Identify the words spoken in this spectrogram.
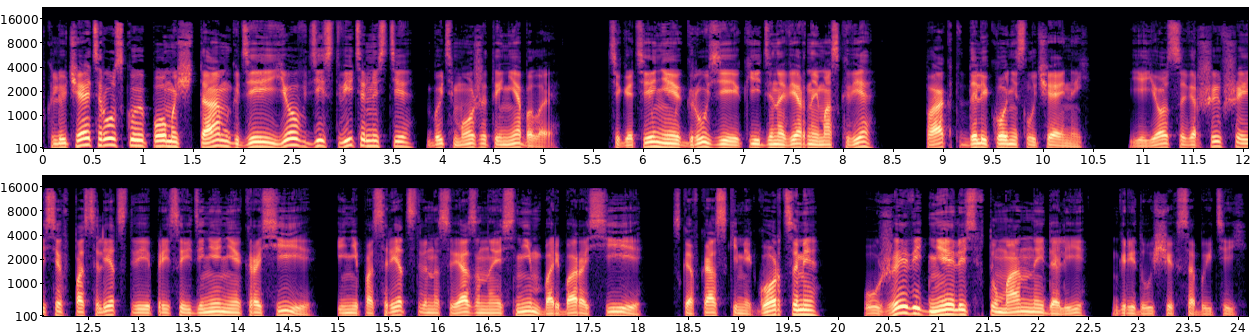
включать русскую помощь там, где ее в действительности, быть может, и не было. Тяготение Грузии к единоверной Москве – факт далеко не случайный. Ее совершившееся впоследствии присоединение к России и непосредственно связанная с ним борьба России с кавказскими горцами уже виднелись в туманной дали грядущих событий.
